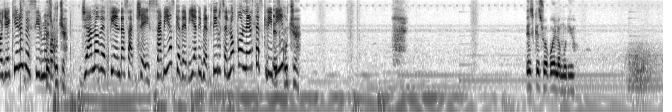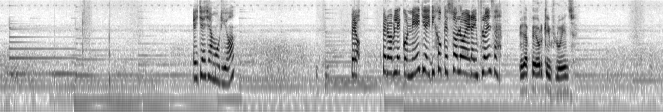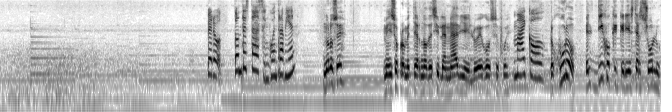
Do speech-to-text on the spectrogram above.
Oye, ¿quieres decirme por- Escucha, Ya no defiendas a Chase. Sabías que debía divertirse, no ponerse a escribir. escucha. Es que su abuelo murió. ¿Ella ya murió? Pero, pero hablé con ella y dijo que solo era influenza. Era peor que influenza. Pero, ¿dónde está? ¿Se encuentra bien? No lo sé. Me hizo prometer no decirle a nadie y luego se fue. Michael, Lo juro, él dijo que quería estar solo.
